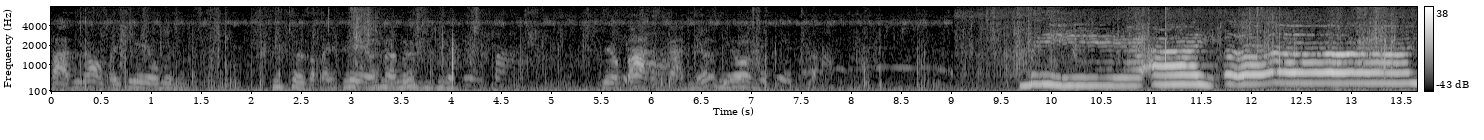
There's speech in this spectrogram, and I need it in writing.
พาพี่น้องไปเที่ยวมึงที่เธอกับไปเที่ยวนะมึงเที่ยวเที่ยวป้ากันกันเด้อพี่น้องมีอายเอ้ย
